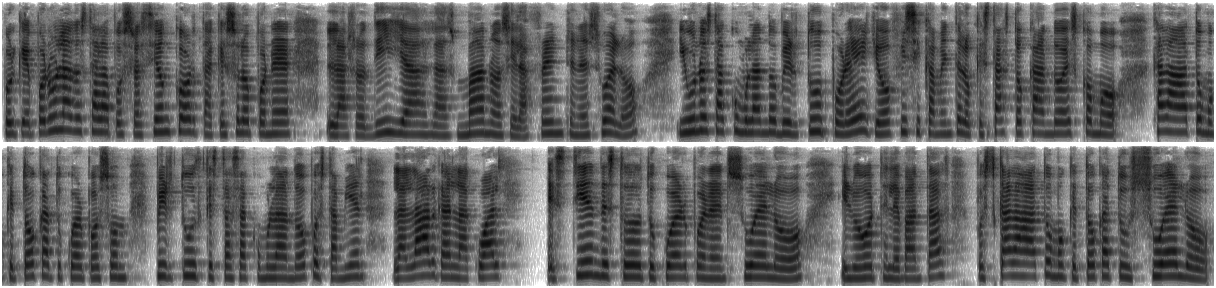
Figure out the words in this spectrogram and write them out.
Porque por un lado está la postración corta, que es solo poner las rodillas, las manos y la frente en el suelo, y uno está acumulando virtud por ello. Físicamente lo que estás tocando es como cada átomo que toca tu cuerpo son virtud que estás acumulando, pues también la larga en la cual extiendes todo tu cuerpo en el suelo y luego te levantas, pues cada átomo que toca tu suelo,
